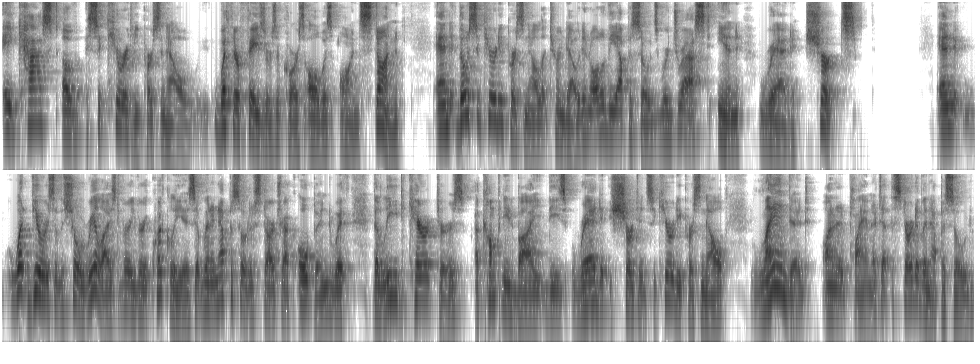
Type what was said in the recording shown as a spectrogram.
a cast of security personnel, with their phasers, of course, always on stun. And those security personnel, it turned out, in all of the episodes were dressed in red shirts. And what viewers of the show realized very, very quickly is that when an episode of Star Trek opened with the lead characters accompanied by these red shirted security personnel landed on a planet at the start of an episode,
